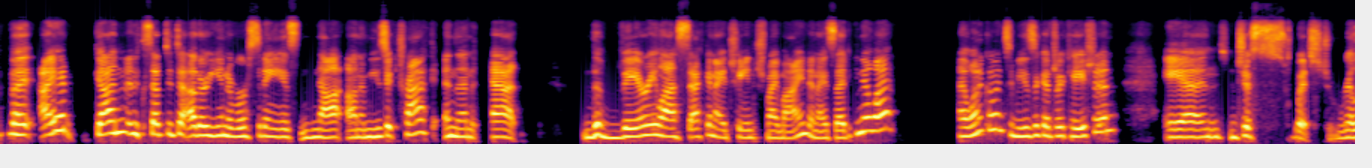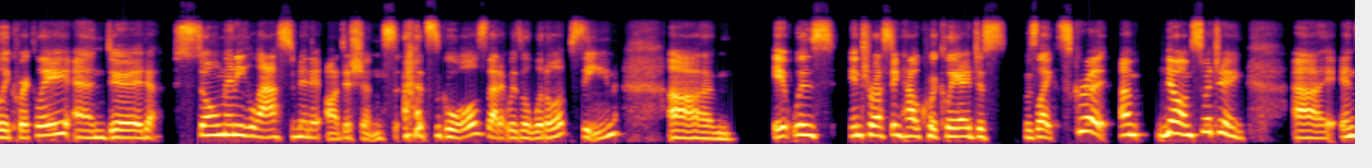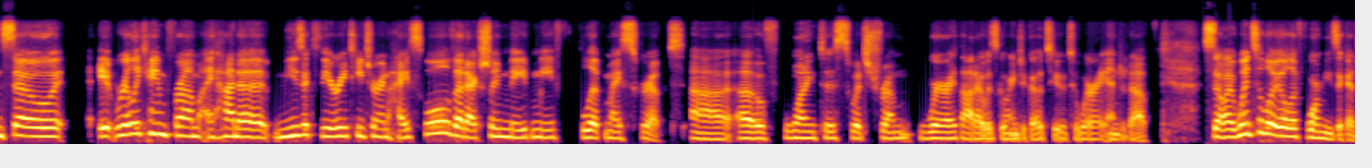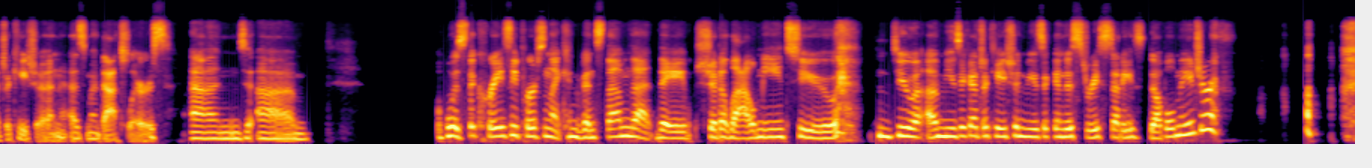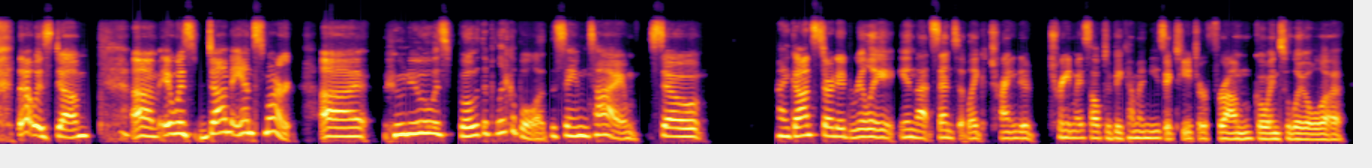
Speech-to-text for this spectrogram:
but I had gotten accepted to other universities, not on a music track, and then at the very last second, I changed my mind and I said, "You know what? I want to go into music education." And just switched really quickly and did so many last minute auditions at schools that it was a little obscene. Um, it was interesting how quickly I just was like, screw it. Um, no, I'm switching. Uh, and so it really came from I had a music theory teacher in high school that actually made me flip my script uh, of wanting to switch from where I thought I was going to go to to where I ended up. So I went to Loyola for music education as my bachelor's and um, was the crazy person that convinced them that they should allow me to do a music education, music industry studies double major. that was dumb. Um, it was dumb and smart. Uh, who knew it was both applicable at the same time? So I got started really in that sense of like trying to train myself to become a music teacher from going to Loyola.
